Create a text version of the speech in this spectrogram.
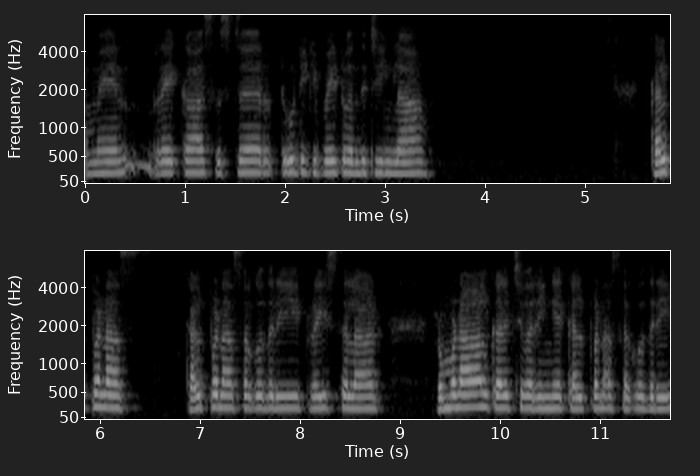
அமேன் ரேகா சிஸ்டர் டூட்டிக்கு போயிட்டு வந்துட்டீங்களா? கல்பனா கல்பனா சகோதரி பிரைஸ் தலாட் ரொம்ப நாள் கழிச்சு வரீங்க கல்பனா சகோதரி.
